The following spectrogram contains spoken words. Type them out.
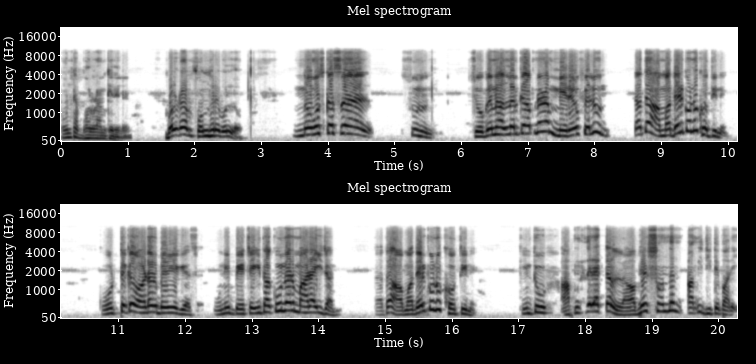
ফোনটা বলরামকে দিলেন। বলরাম ফোন ধরে বলল নমস্কার স্যার শুনুন যোগেন হালদারকে আপনারা মেরেও ফেলুন তাতে আমাদের কোনো ক্ষতি নেই। কোর্ট থেকে অর্ডার বেরিয়ে গেছে উনি বেঁচেই থাকুন আর মারাই যান তাতে আমাদের কোনো ক্ষতি নেই। কিন্তু আপনাদের একটা লাভের সন্ধান আমি দিতে পারি।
